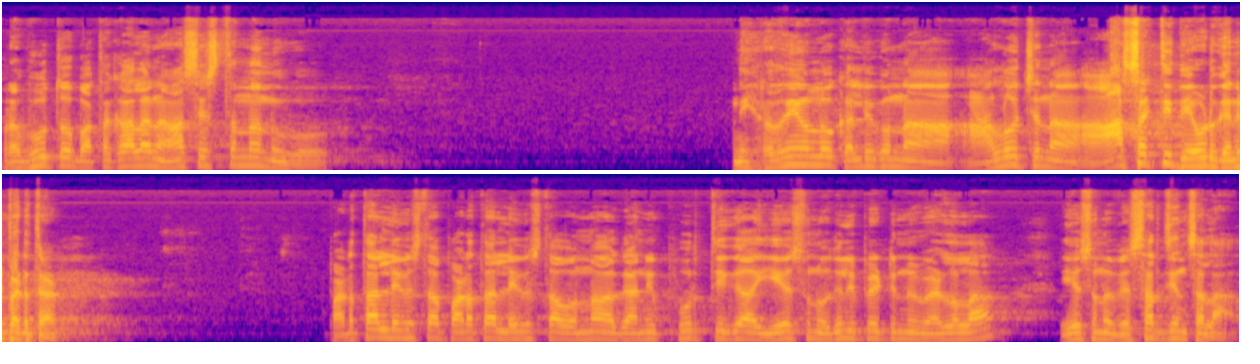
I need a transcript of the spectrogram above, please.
ప్రభుతో బతకాలని ఆశిస్తున్న నువ్వు నీ హృదయంలో కలిగి ఉన్న ఆలోచన ఆసక్తి దేవుడు కనిపెడతాడు. పడతాలు లెగుస్తా పడతాలు లెగుస్తా ఉన్నావు కానీ పూర్తిగా యేసును వదిలిపెట్టి నువ్వు వెళ్ళలా యేసును విసర్జించలా.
